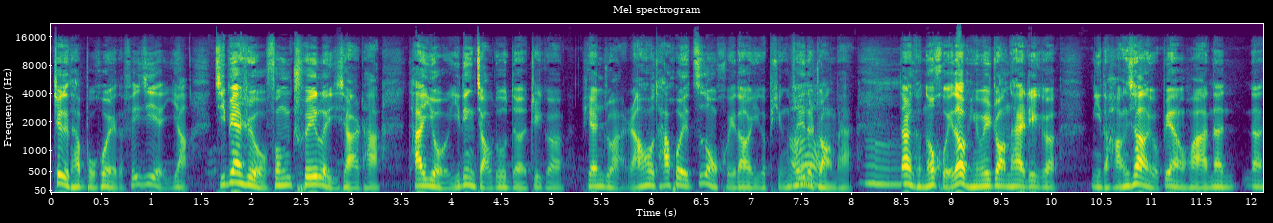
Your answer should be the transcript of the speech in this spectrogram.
这个它不会的。飞机也一样，即便是有风吹了一下它，它有一定角度的这个偏转，然后它会自动回到一个平飞的哦状态。嗯，但是可能回到平飞状态，这个你的航向有变化，那那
